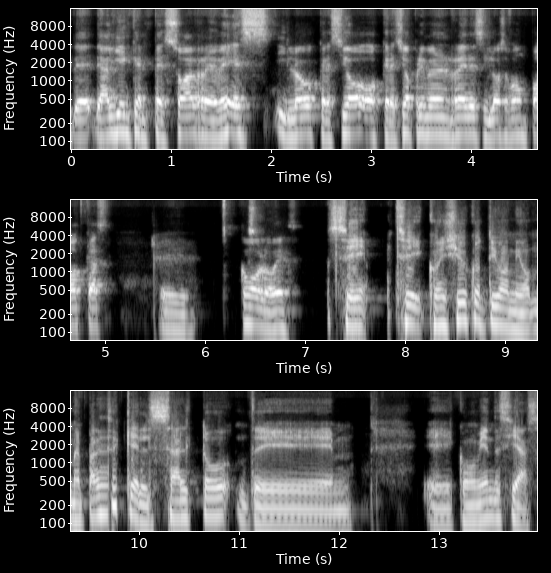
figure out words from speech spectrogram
de, de, alguien que empezó al revés y luego creció o creció primero en redes y luego se fue a un podcast. ¿Cómo lo ves? Sí, sí, coincido contigo, amigo. Me parece que el salto de eh, como bien decías,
